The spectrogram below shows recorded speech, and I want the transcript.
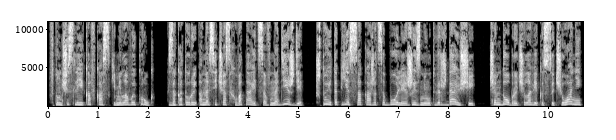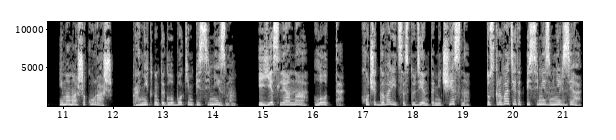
в том числе и «Кавказский меловой круг», за который она сейчас хватается в надежде, что эта пьеса окажется более жизнеутверждающей, чем «Добрый человек из Сычуани» и «Мамаша Кураж», проникнуты глубоким пессимизмом. И если она, Лотта, хочет говорить со студентами честно, то скрывать этот пессимизм нельзя,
